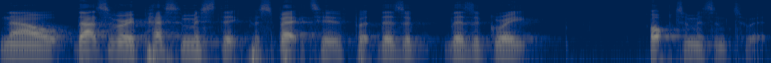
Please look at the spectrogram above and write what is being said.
Now, that's a very pessimistic perspective, but there's a, there's a great optimism to it.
